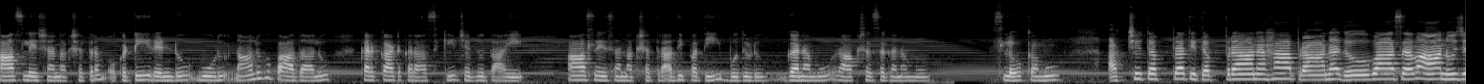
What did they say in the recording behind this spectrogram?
ఆశ్లేష నక్షత్రం ఒకటి రెండు మూడు నాలుగు పాదాలు కర్కాటక రాశికి చెందుతాయి. ఆశ్లేష నక్షత్ర అధిపతి బుధుడు గణము రాక్షస గణము శ్లోకము. అచ్యుత ప్రతిత ప్రాణ ప్రాణదో వాసవానుజ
